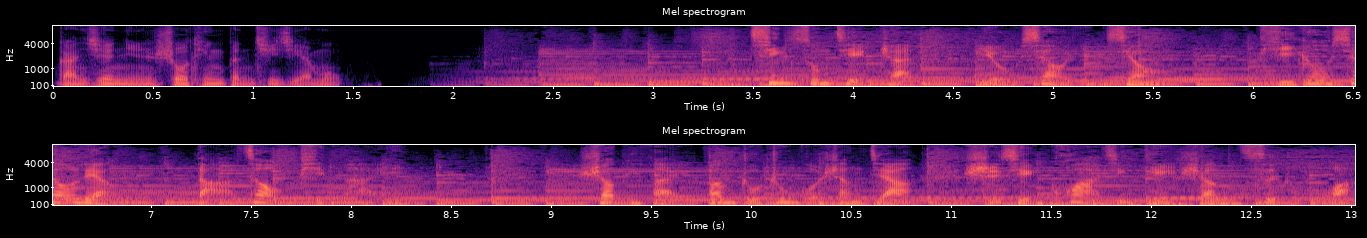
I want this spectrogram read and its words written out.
感谢您收听本期节目。轻松建站，有效营销。提高销量，打造品牌。Shopify 帮助中国商家实现跨境电商自主化。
